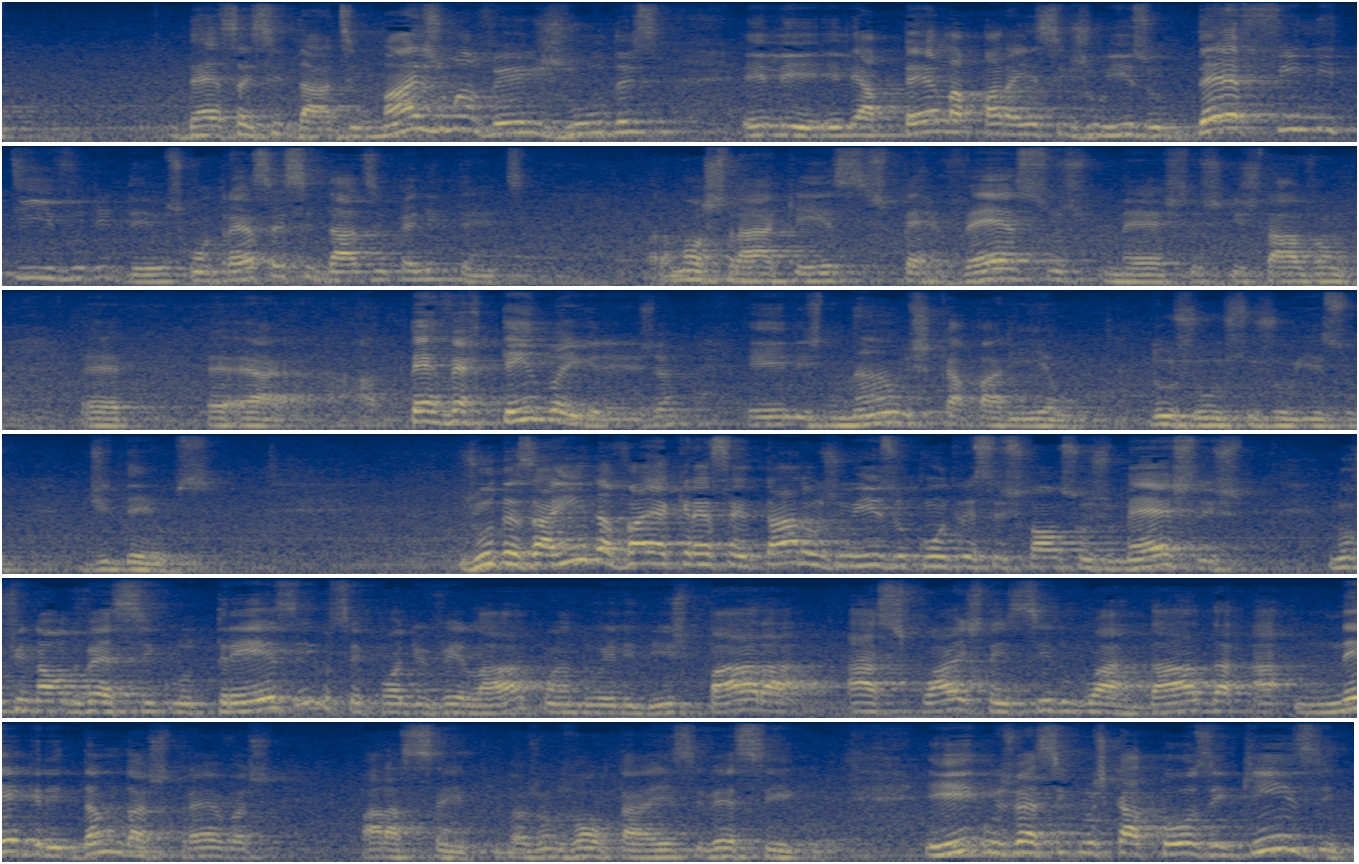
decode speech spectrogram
dessas cidades. E mais uma vez, Judas ele, ele apela para esse juízo definitivo de Deus contra essas cidades impenitentes para mostrar que esses perversos mestres que estavam é, é, é pervertendo a igreja, eles não escapariam do justo juízo de Deus. Judas ainda vai acrescentar o juízo contra esses falsos mestres no final do versículo 13, você pode ver lá, quando ele diz: Para as quais tem sido guardada a negridão das trevas para sempre. Nós vamos voltar a esse versículo. E os versículos 14 e 15,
